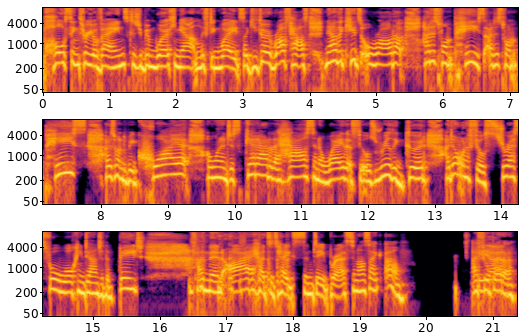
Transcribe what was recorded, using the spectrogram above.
pulsing through your veins because you've been working out and lifting weights. Like you go roughhouse. Now the kids are all riled up. I just want peace. I just want peace. I just want to be quiet. I want to just get out of the house in a way that feels really good. I don't want to feel stressful walking down to the beach. And then I had to take some deep breaths and I was like, oh, I feel yeah. better.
